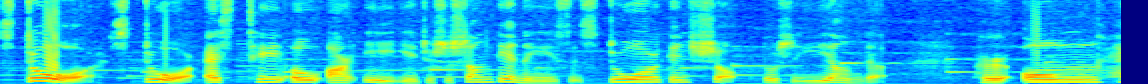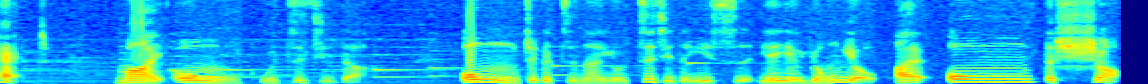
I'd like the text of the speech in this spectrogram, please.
Store, store, s t o r e，也就是商店的意思。Store 跟 shop 都是一样的。Her own hat, my own，我自己的。Own 这个字呢，有自己的意思，也有拥有。I own the shop，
